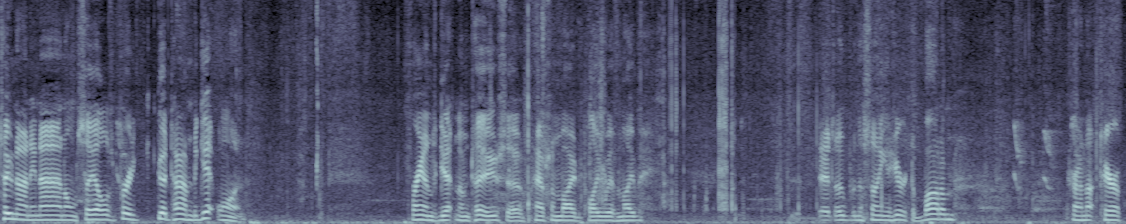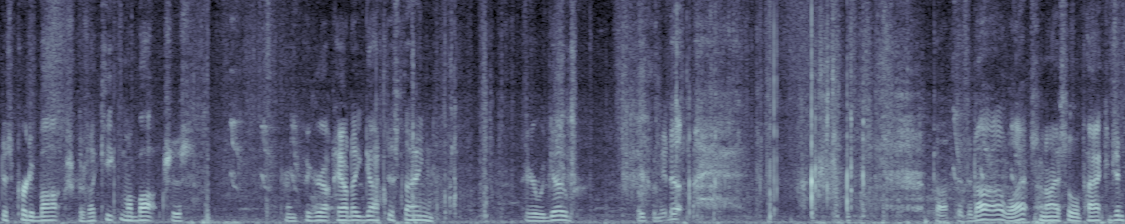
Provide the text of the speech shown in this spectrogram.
$2.99 on sale is a pretty good time to get one friends getting them too, so have somebody to play with maybe. Let's open this thing here at the bottom. Try not to tear up this pretty box because I keep my boxes. Trying to figure out how they got this thing. There we go. Open it up. Da da da da. Well, that's nice little packaging.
